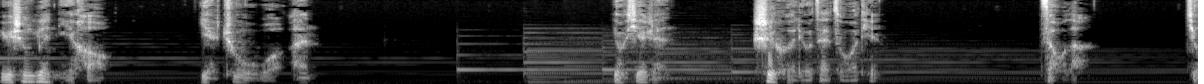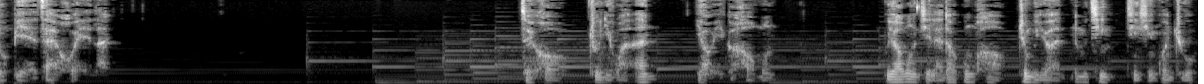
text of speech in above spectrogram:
余生愿你好，也祝我安。有些人适合留在昨天。走了，就别再回来。最后，祝你晚安，有一个好梦。不要忘记来到公号，这么远那么近进行关注，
